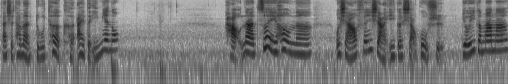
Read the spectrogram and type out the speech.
但是他们独特可爱的一面哦。好，那最后呢，我想要分享一个小故事。有一个妈妈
